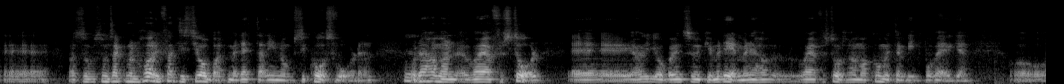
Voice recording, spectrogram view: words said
Eh, alltså, som sagt, man har ju faktiskt jobbat med detta inom psykosvården. Mm. Och där har man, vad jag förstår, eh, jag jobbar inte så mycket med det, men jag, vad jag förstår så har man kommit en bit på vägen. Och,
